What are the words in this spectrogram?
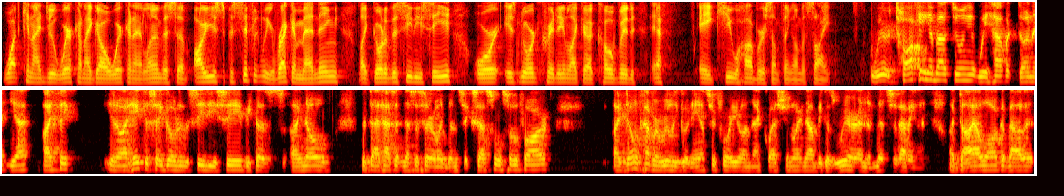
what can I do, where can I go, where can I learn this stuff, are you specifically recommending like go to the CDC or is Nord creating like a COVID F a Q hub or something on the site? We're talking about doing it. We haven't done it yet. I think, you know, I hate to say go to the CDC because I know that that hasn't necessarily been successful so far. I don't have a really good answer for you on that question right now because we are in the midst of having a, a dialogue about it.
